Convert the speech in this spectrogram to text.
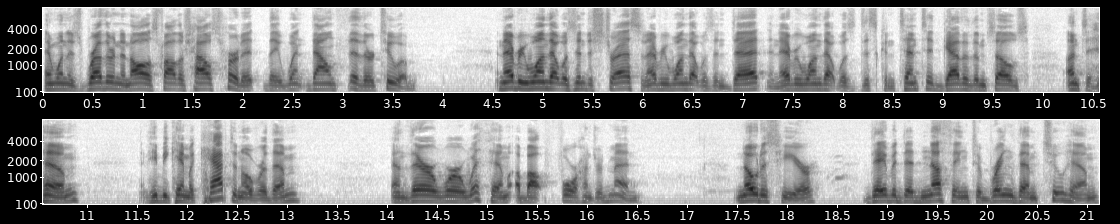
And when his brethren and all his father's house heard it, they went down thither to him. And every one that was in distress, and every one that was in debt, and every one that was discontented gathered themselves unto him. And he became a captain over them. And there were with him about 400 men. Notice here, David did nothing to bring them to him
